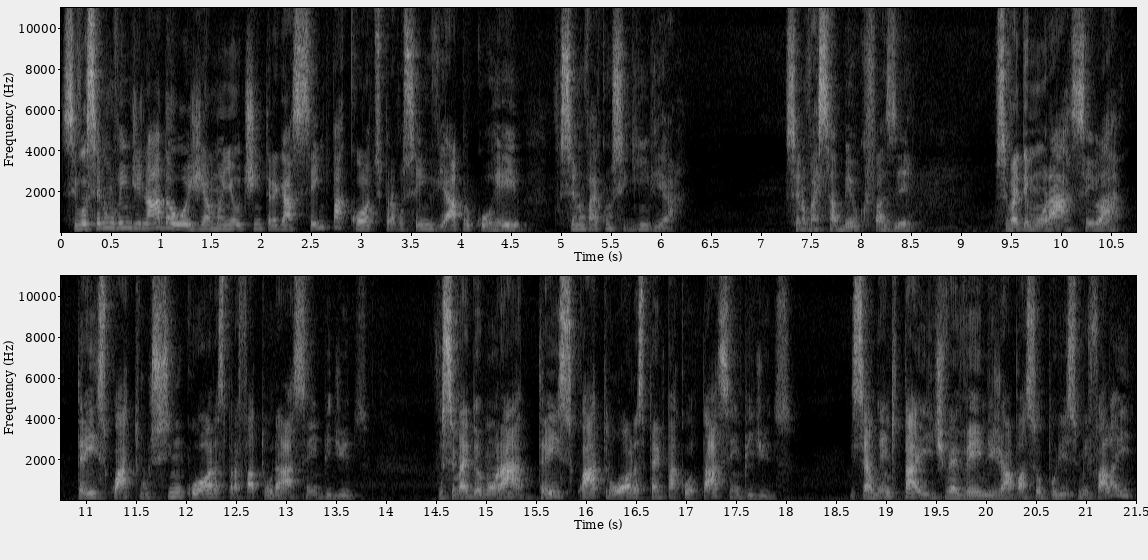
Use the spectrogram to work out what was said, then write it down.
Se você não vende nada hoje e amanhã eu te entregar 100 pacotes para você enviar para o correio, você não vai conseguir enviar. Você não vai saber o que fazer. Você vai demorar, sei lá, 3, 4, 5 horas para faturar 100 pedidos. Você vai demorar 3, 4 horas para empacotar 100 pedidos. E se alguém que está aí estiver vendo e já passou por isso, me fala aí.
